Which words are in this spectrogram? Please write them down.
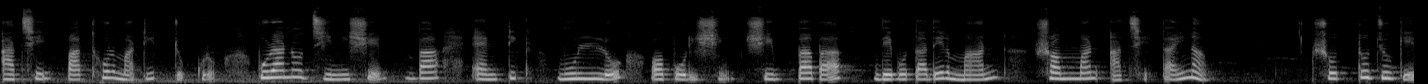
আছে পাথর মাটির টুকরো। পুরানো জিনিসের বা অ্যান্টিক মূল্য অপরিসীম। শিব বাবা দেবতাদের মান সম্মান আছে, তাই না? সত্য যুগে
